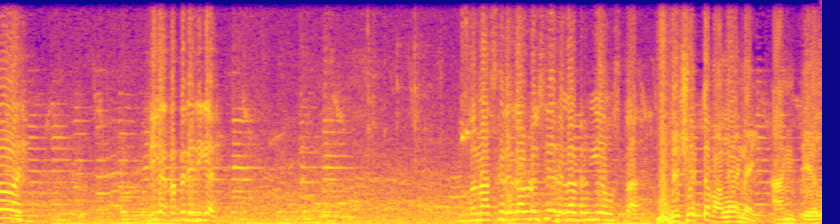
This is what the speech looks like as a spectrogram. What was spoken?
জয়। ঠিক আছে তাড়াতাড়ি এদিকে। তোর আজকে রেজাল্ট হয়েছে রেজাল্টের কি অবস্থা? বেশি একটা ভালো হয় নাই আঙ্কেল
